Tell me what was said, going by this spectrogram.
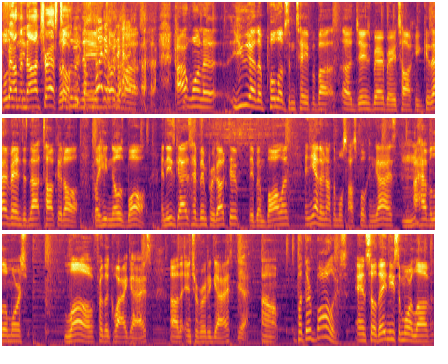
We found the non-trash talk. Those are the names What we is talk that? about. I want to. You got to pull up some tape about uh, James Bradberry talking because that man does not talk at all, but he knows ball. And these guys have been productive. They've been balling. And yeah, they're not the most outspoken guys. Mm-hmm. I have a little more love for the quiet guys, uh, the introverted guys. Yeah. Um, but they're ballers, and so they need some more love.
